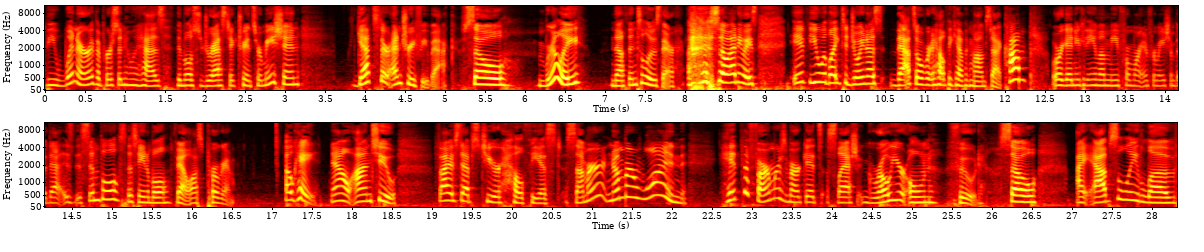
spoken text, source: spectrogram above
the winner, the person who has the most drastic transformation, gets their entry fee back. So, really, nothing to lose there. so, anyways, if you would like to join us, that's over at healthycatholicmoms.com. Or again, you can email me for more information, but that is the simple, sustainable fat loss program. Okay, now on to five steps to your healthiest summer. Number one, hit the farmers markets slash grow your own food. So, I absolutely love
